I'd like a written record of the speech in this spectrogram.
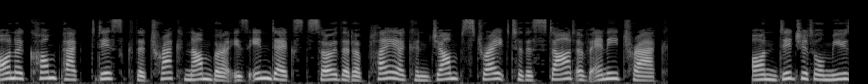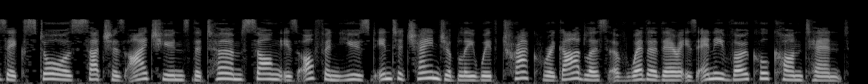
On a compact disc the track number is indexed so that a player can jump straight to the start of any track. On digital music stores such as iTunes the term song is often used interchangeably with track regardless of whether there is any vocal content.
